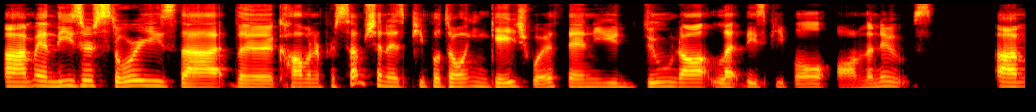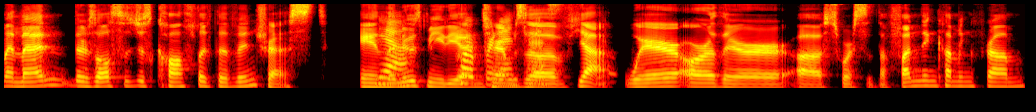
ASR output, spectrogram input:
Um, and these are stories that the common perception is people don't engage with, and you do not let these people on the news. Um, and then there's also just conflict of interest in Yeah, the news media in corporate terms of, yeah, where are their uh, sources of funding coming from?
